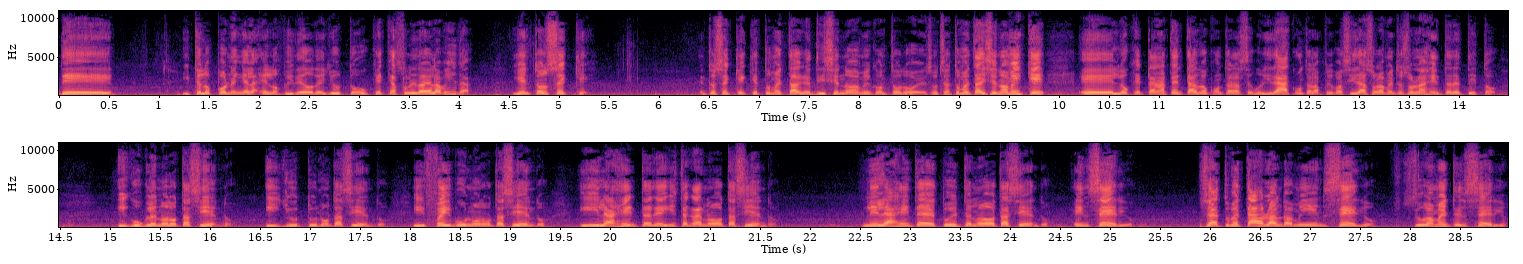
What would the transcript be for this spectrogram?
de y te lo ponen en, los videos de YouTube. Qué casualidad de la vida. ¿Y entonces qué? Entonces, ¿qué? ¿qué tú me estás diciendo a mí con todo eso? O sea, tú me estás diciendo a mí que eh, los que están atentando contra la seguridad, contra la privacidad, solamente son la gente de Tito. Y Google no lo está haciendo. Y YouTube no está haciendo. Y Facebook no lo está haciendo. Y la gente de Instagram no lo está haciendo. Ni la gente de Twitter no lo está haciendo. En serio. O sea, tú me estás hablando a mí en serio. Seguramente en serio.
